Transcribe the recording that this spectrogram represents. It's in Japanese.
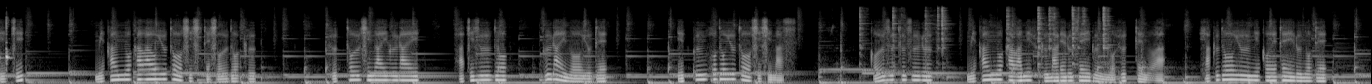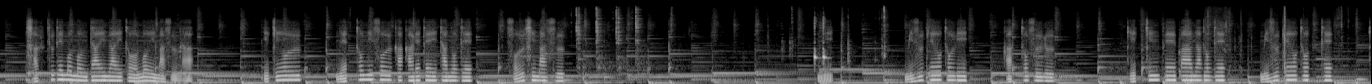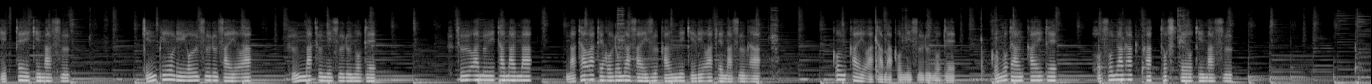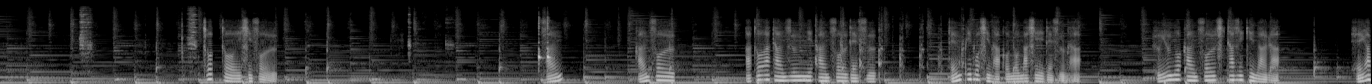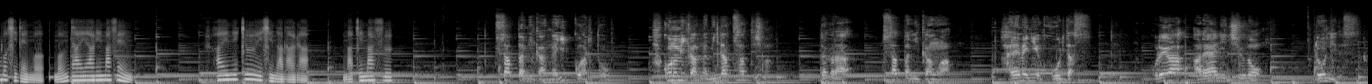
1、みかんの皮を湯通しして消毒。沸騰しないぐらい、80度ぐらいのお湯で、1分ほど湯通しします。口述する、みかんの皮に含まれる成分の沸点は、100度湯に超えているので、煮沸でも問題ないと思いますが、一応、ネットにそう書かれていたので、そうします。2、水気を取り、カットする。キッチンペーパーなどで、水気を取って、切っていきます。陳皮を利用する際は、粉末にするので、普通は抜いたまま、または手頃なサイズ感に切り分けますが、今回はタバコにするので、この段階で、細長くカットしておきます。ちょっと美味しそう。3、乾燥。あとは単純に乾燥です。天日干しが好ましいですが、冬の乾燥した時期なら、部屋干しでも問題ありません。腐敗に注意しながら、待ちます腐ったみかんが1個あると箱のみかんがみんな腐ってしまうだから腐ったみかんは早めに放り出すこれが荒谷中の論理です。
